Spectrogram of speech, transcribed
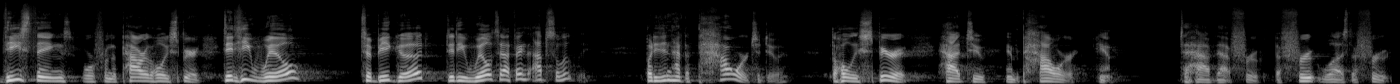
These things were from the power of the Holy Spirit. Did he will to be good? Did he will to have faith? Absolutely. But he didn't have the power to do it. The Holy Spirit had to empower him to have that fruit. The fruit was the fruit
